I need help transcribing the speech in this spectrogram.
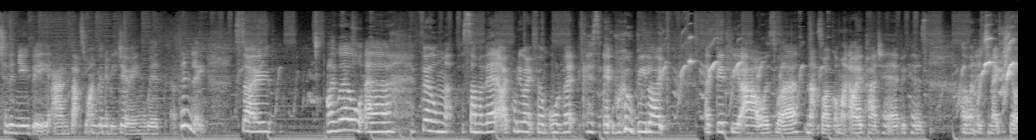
to the newbie and that's what I'm going to be doing with Finley. So I will uh, film some of it. I probably won't film all of it because it will be like a good few hours worth and that's why I've got my iPad here because I wanted to make sure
